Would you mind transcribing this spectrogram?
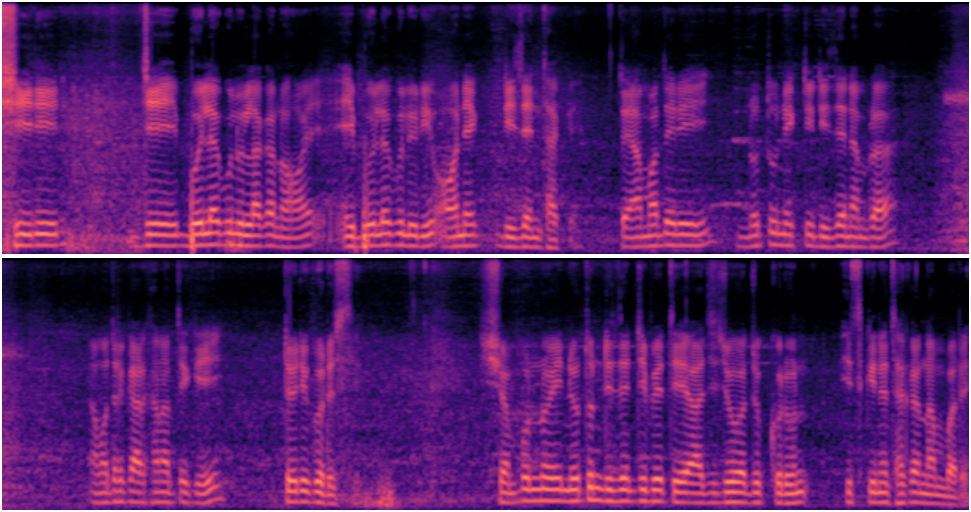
সিঁড়ির যে বইলাগুলো লাগানো হয়, এই বইলাগুলিরই অনেক ডিজাইন থাকে। তো আমাদের এই নতুন একটি ডিজাইন আমরা আমাদের কারখানা থেকে তৈরি করেছি। সম্পূর্ণ এই নতুন ডিজাইনটি পেতে আজই যোগাযোগ করুন স্ক্রিনে থাকা নাম্বারে।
